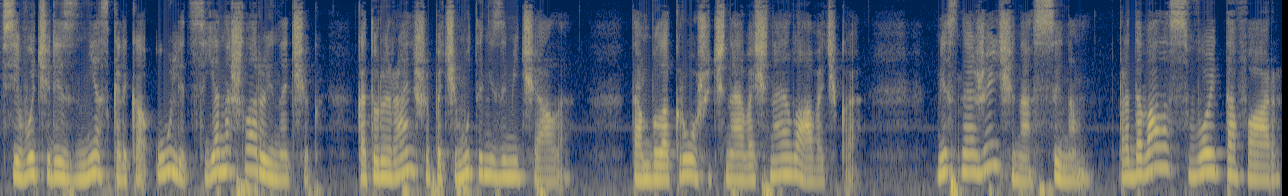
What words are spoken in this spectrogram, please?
всего через несколько улиц, я нашла рыночек, который раньше почему-то не замечала. Там была крошечная овощная лавочка. Местная женщина с сыном продавала свой товар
